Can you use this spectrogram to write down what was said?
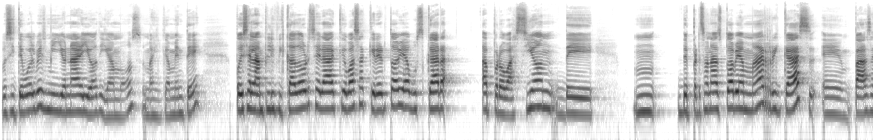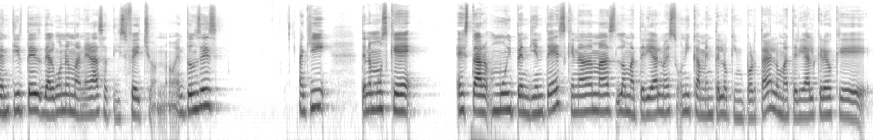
pues si te vuelves millonario, digamos, mágicamente, pues el amplificador será que vas a querer todavía buscar aprobación de, mm, de personas todavía más ricas eh, para sentirte de alguna manera satisfecho, ¿no? Entonces, aquí tenemos que estar muy pendientes, que nada más lo material no es únicamente lo que importa, lo material creo que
